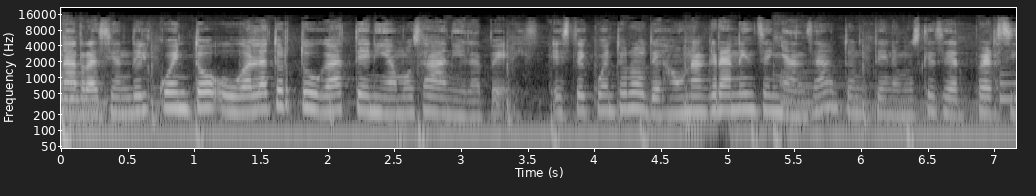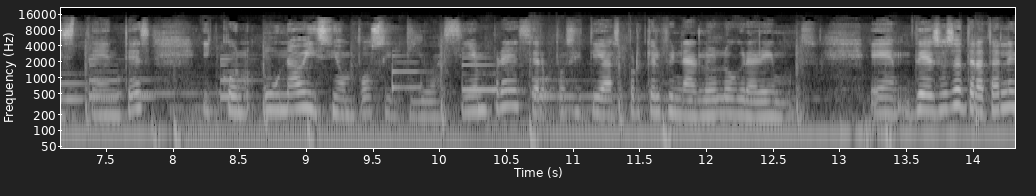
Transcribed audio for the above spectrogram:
Narración del cuento Uga la Tortuga teníamos a Daniela Pérez. Este cuento nos deja una gran enseñanza donde tenemos que ser persistentes y con una visión positiva. Siempre ser positivas porque al final lo lograremos. Eh, de eso se trata la,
